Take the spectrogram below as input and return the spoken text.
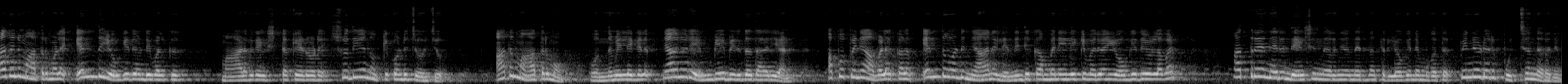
അതിന് മാത്രമുള്ള എന്ത് യോഗ്യതയുണ്ട് ഇവൾക്ക്? മാളവിക ഇഷ്ടക്കേടോടെ ശ്രുതിയെ നോക്കിക്കൊണ്ട് ചോദിച്ചു. അത് മാത്രമോ? ഒന്നുമില്ലെങ്കിലും ഞാനൊരു എം ബി എ ബിരുദധാരിയാണ്. അപ്പോൾ പിന്നെ അവളെക്കാളും എന്തുകൊണ്ട് ഞാനല്ലേ നിന്റെ കമ്പനിയിലേക്ക് വരുവാൻ യോഗ്യതയുള്ളവൾ? അത്രയും നേരം ദേഷ്യം നിറഞ്ഞു നിന്നിരുന്ന ത്രിലോകിന്റെ മുഖത്ത് പിന്നീട് ഒരു പുച്ഛം നിറഞ്ഞു.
